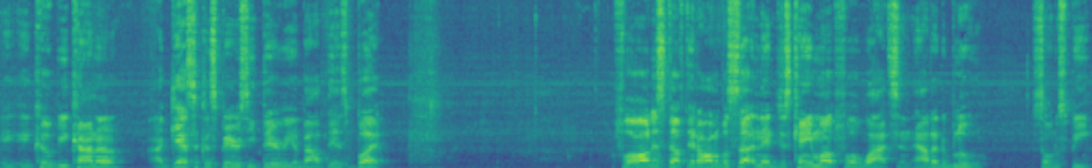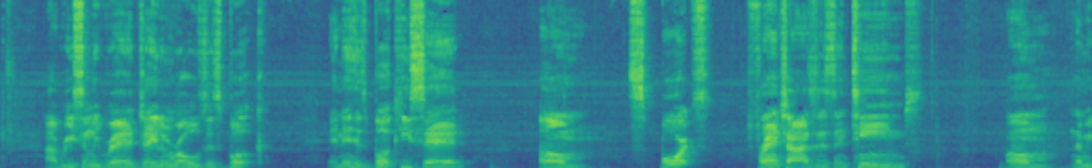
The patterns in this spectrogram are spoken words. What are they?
It, it could be kind of, I guess, a conspiracy theory about this, but for all this stuff that all of a sudden it just came up for Watson out of the blue, so to speak. I recently read Jalen Rose's book, and in his book he said, um, sports franchises and teams um let me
